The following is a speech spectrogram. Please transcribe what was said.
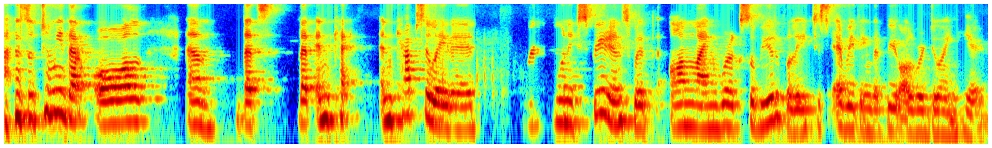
so to me, that all, um, that's, that enca encapsulated my own experience with online work so beautifully, just everything that we all were doing here.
